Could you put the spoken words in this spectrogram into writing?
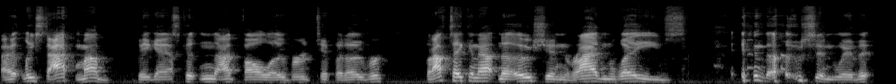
At least I, my big ass couldn't. I'd fall over, tip it over. But I've taken out in the ocean, riding waves in the ocean with it.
